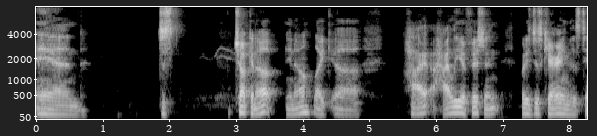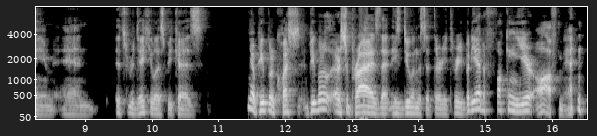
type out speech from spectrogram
and just chucking up, you know, like uh high highly efficient, but he's just carrying this team. And it's ridiculous because you know, people are question people are surprised that he's doing this at 33, but he had a fucking year off, man.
